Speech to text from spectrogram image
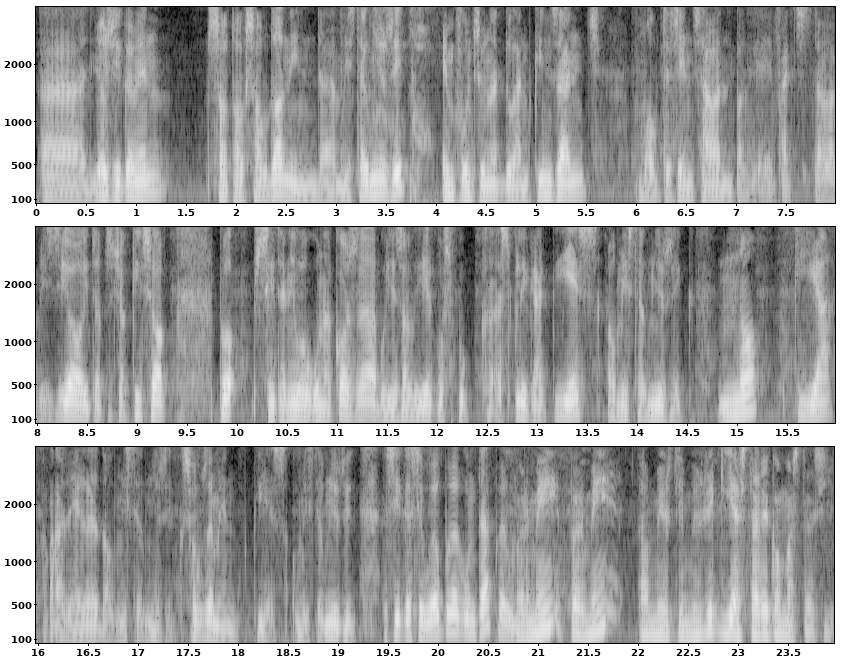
Uh, lògicament, sota el pseudònim de Mr. Music, hem funcionat durant 15 anys, molta gent saben perquè faig televisió i tot això, qui sóc, però si teniu alguna cosa, avui és el dia que us puc explicar qui és el Mr. Music, no qui hi ha darrere del Mr. Music, solament qui és el Mr. Music. Així que si voleu preguntar, pregunteu. Per mi, per mi, el Mr. Music ja està bé com està així.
